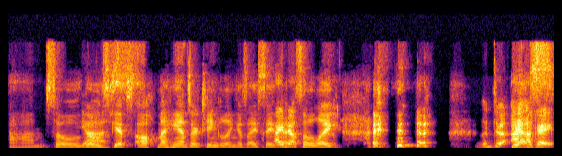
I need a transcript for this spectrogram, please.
um, so yes. those gifts oh my hands are tingling as i say that I know. so like yes. okay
